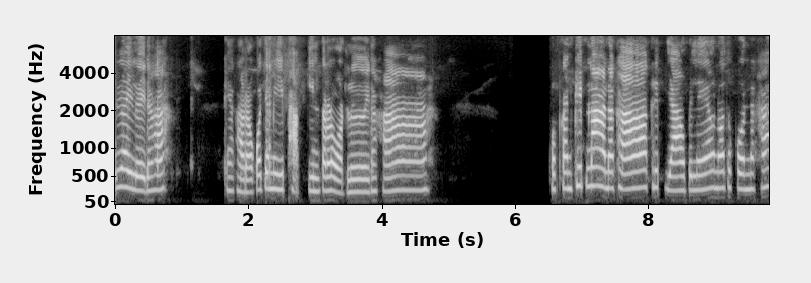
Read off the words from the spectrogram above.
เรื่อยๆเลยนะคะเนี่ยค่ะ เราก็จะมีผักกินตลอดเลยนะคะพบกันคลิปหน้านะคะ คลิปยาวไปแล้วเนาะทุกคนนะคะ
